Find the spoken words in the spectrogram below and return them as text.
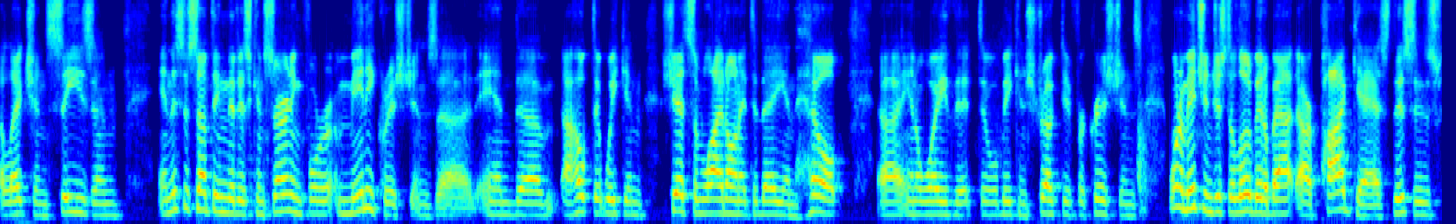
election season. And this is something that is concerning for many Christians. Uh, and uh, I hope that we can shed some light on it today and help uh, in a way that will be constructive for Christians. I want to mention just a little bit about our podcast. This is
